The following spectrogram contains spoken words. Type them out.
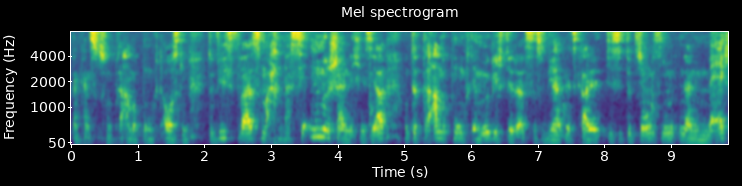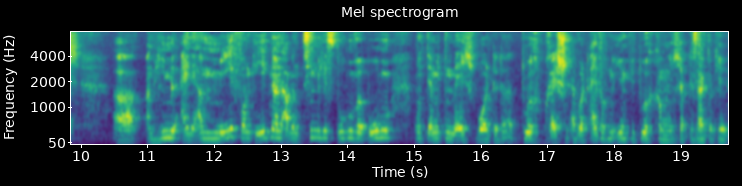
dann kannst du so einen Dramapunkt ausgeben. Du willst was machen, was sehr unwahrscheinlich ist, ja, und der Dramapunkt ermöglicht dir das. Also wir hatten jetzt gerade die Situation, dass jemand in einem Mech äh, am Himmel eine Armee von Gegnern, aber ein ziemliches Dohu Wabohu und der mit dem Mech wollte da durchbrechen. Er wollte einfach nur irgendwie durchkommen. Ich habe gesagt, okay,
